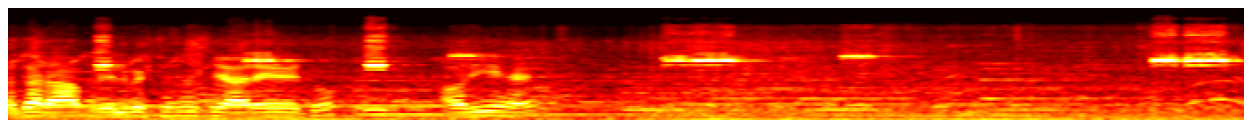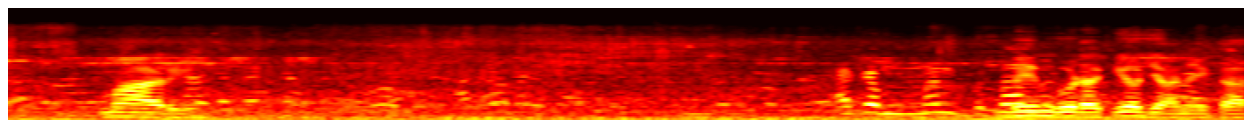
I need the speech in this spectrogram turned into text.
अगर आप रेलवे स्टेशन से आ रहे हैं तो। और ये है मार्ग। भीमगोड़ा की ओर जाने का।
